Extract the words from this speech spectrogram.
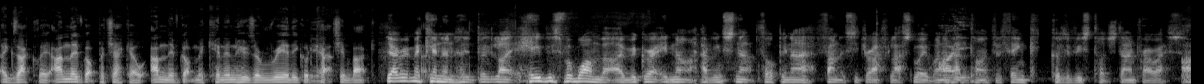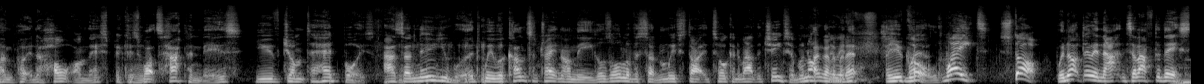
Exactly, and they've got Pacheco, and they've got McKinnon, who's a really good yeah. catching back. Jerick McKinnon, who like he was the one that I regretted not having snapped up in a fantasy draft last week when I, I had time to think because of his touchdown prowess. I'm putting a halt on this because what's happened is you've jumped ahead, boys. As I knew you would, we were concentrating on the Eagles. All of a sudden, we've started talking about the Chiefs, and we're not. Hang on a minute. Are you cold? Wait, stop. We're not doing that until after this.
